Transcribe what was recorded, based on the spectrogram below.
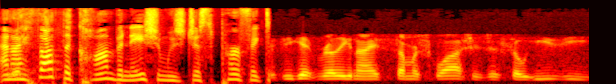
And I thought the combination was just perfect. If you get really nice summer squash, it's just so easy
